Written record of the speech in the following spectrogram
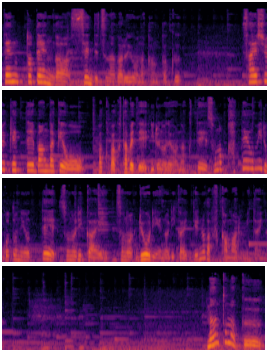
点と点が線でつながるような感覚。最終決定版だけをパクパク食べているのではなくてその過程を見ることによってその理解その料理への理解っていうのが深まるみたいな。なんとなく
